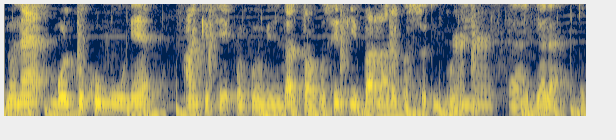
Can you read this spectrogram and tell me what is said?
non è molto comune, anche se qualcuno viene dal Togo, sentir parlare questo tipo di Mhm. eh, dialetto.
